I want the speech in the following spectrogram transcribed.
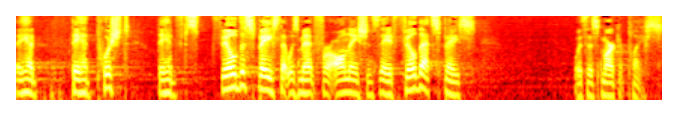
They had, they had pushed, they had filled the space that was meant for all nations. They had filled that space with this marketplace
